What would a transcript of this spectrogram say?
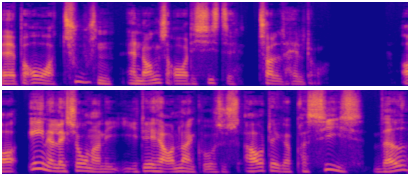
øh, på over 1000 annoncer over de sidste 12,5 år. Og en af lektionerne i det her online-kursus afdækker præcis hvad,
